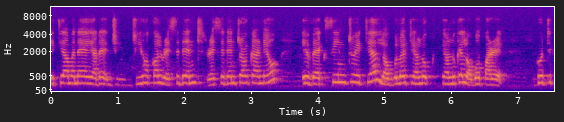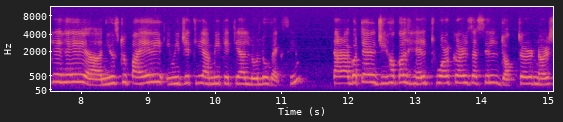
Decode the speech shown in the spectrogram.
এতিয়া মানে ইয়াতে যিসকল ৰেচিডেণ্ট ৰেচিডেণ্টৰ কাৰণেও এই ভেকচিনটো এতিয়া ল'বলৈ তেওঁলোক তেওঁলোকে ল'ব পাৰে। গতিকে সেই নিউজটো পায়েই ইমিডিয়েটলি আমি তেতিয়া ল'লোঁ ভেকচিন তাৰ আগতে যিসকল হেল্থ ৱৰ্কাৰ্ছ আছিল ডক্টৰ নাৰ্ছ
